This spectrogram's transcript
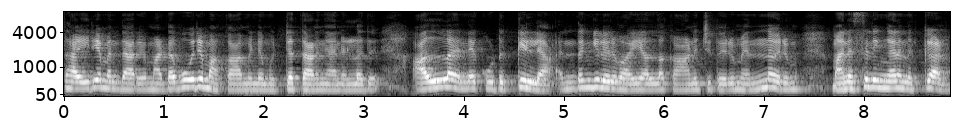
ധൈര്യം എന്താ അറിയോ? മടവൂര് മക്കാമിന്റെ മുറ്റത്താണ് ഞാനുള്ളത്. അല്ല എന്നെ കൊടുക്കില്ല. എന്തെങ്കിലും ഒരു വഴി അല്ല കാണിച്ചു തരും എന്നൊരു മനസ്സിലിങ്ങനെ നിൽക്കുകയാണ്.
